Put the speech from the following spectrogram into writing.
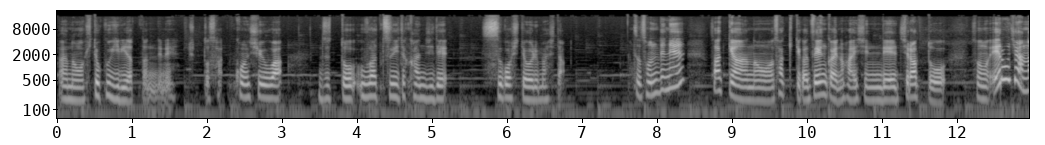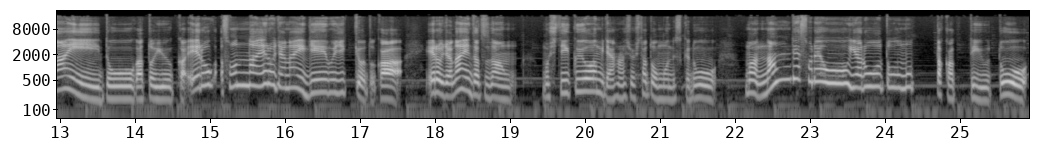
あの一区切りだったんでねちょっとさ今週はずっと浮ついた感じで過ごしておりましたそんでねさっきあのさっきっていうか前回の配信でちらっとそのエロじゃない動画というかエロそんなエロじゃないゲーム実況とかエロじゃない雑談もしていくよみたいな話をしたと思うんですけどまあなんでそれをやろうと思ったかっていうと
